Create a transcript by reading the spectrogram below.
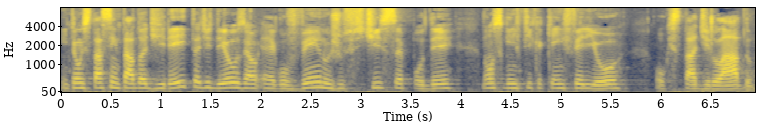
Então, estar sentado à direita de Deus é, é governo, justiça, poder. Não significa que é inferior ou que está de lado,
